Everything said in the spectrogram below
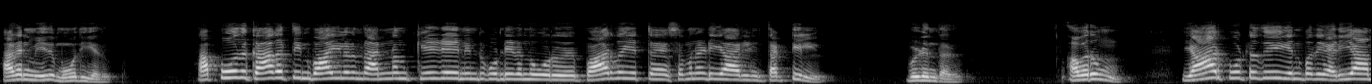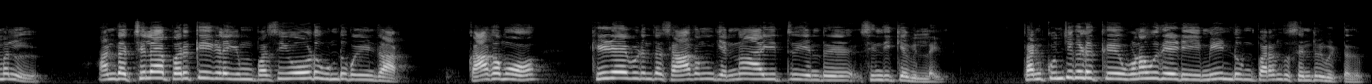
அதன் மீது மோதியது. அப்போது காகத்தின் வாயிலிருந்த அன்னம் கீழே நின்று கொண்டிருந்த ஒரு பார்வையற்ற சிவனடியாரின் தட்டில் விழுந்தது. அவரும் யார் போட்டது என்பதை அறியாமல் அந்த சில பருக்கைகளையும் பசியோடு உண்டு மகிழ்ந்தார். காகமோ கீழே விழுந்த சாதம் என்ன ஆயிற்று என்று சிந்திக்கவில்லை. தன் குஞ்சுகளுக்கு உணவு தேடி மீண்டும் பறந்து சென்று விட்டது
